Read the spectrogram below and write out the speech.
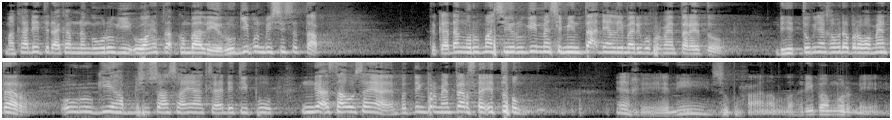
maka dia tidak akan menanggung rugi, uangnya tetap kembali, rugi pun bisnis tetap. Terkadang rumah si rugi masih minta dia 5 ribu per meter itu. Dihitungnya kamu udah berapa meter? Oh rugi habis susah saya, saya ditipu. Enggak tahu saya, yang penting per meter saya hitung. Ya ini subhanallah, riba murni ini.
